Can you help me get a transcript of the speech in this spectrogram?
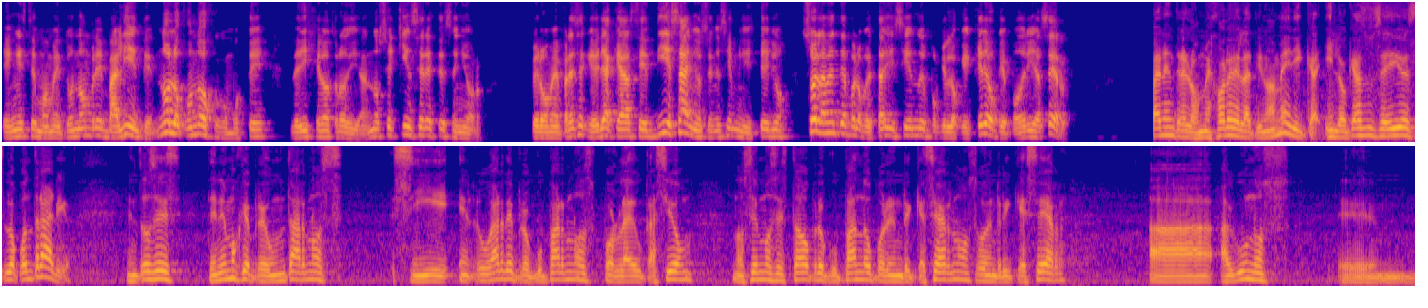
en este momento. Un hombre valiente. No lo conozco, como usted le dije el otro día. No sé quién será este señor, pero me parece que debería quedarse 10 años en ese ministerio solamente por lo que está diciendo y porque lo que creo que podría ser. Están entre los mejores de Latinoamérica y lo que ha sucedido es lo contrario. Entonces, tenemos que preguntarnos si en lugar de preocuparnos por la educación, nos hemos estado preocupando por enriquecernos o enriquecer a algunos em,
